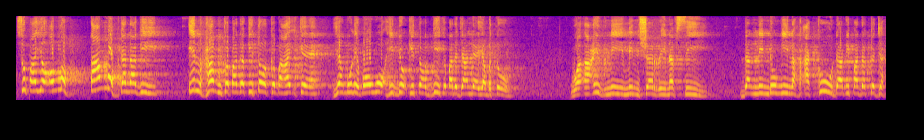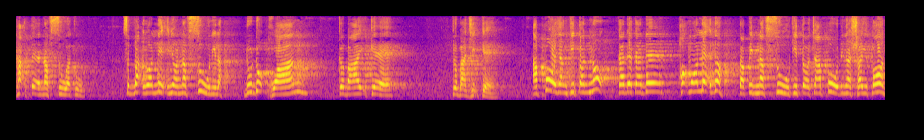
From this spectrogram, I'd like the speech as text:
Supaya Allah tambahkan lagi ilham kepada kita kebaikan yang boleh bawa hidup kita pergi kepada jalan yang betul. Wa a'idni min syarri nafsi. Dan lindungilah aku daripada kejahatan nafsu aku. Sebab roliknya nafsu inilah duduk huang kebaikan kebajikan apa yang kita nak kadang-kadang hak molek dah tapi nafsu kita campur dengan syaitan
